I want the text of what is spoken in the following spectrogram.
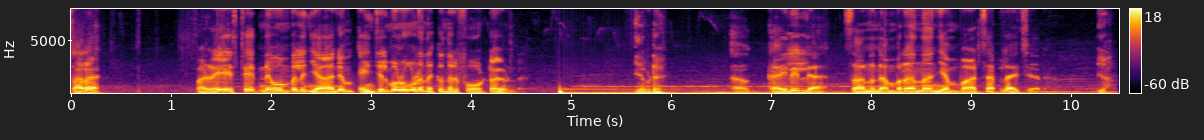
സാറേ പഴയ എസ്റ്റേറ്റിന്റെ മുമ്പിൽ ഞാനും ഏഞ്ചൽ മോളും കൂടെ നിൽക്കുന്ന ഒരു ഫോട്ടോയുണ്ട്. എവിടെ? കയ്യിലില്ല. സാറിന്റെ നമ്പർ തന്നാൽ ഞാൻ വാട്സാപ്പിൽ അയച്ചു തരാം. യാ.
